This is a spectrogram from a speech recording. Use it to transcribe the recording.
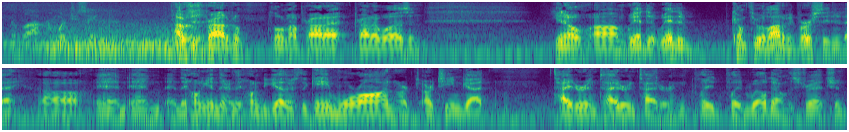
In the locker room, what did you say to? I was just proud of him. Told him how proud I proud I was, and you know um, we had to we had to come through a lot of adversity today, uh, and and and they hung in there. They hung together as the game wore on. Our our team got tighter and tighter and tighter, and played played well down the stretch. And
